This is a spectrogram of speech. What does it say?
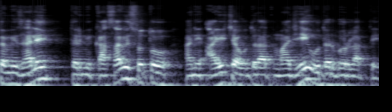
कमी झाले तर मी कासावीस होतो आणि आईच्या उदरात माझेही उदर भरू लागते.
